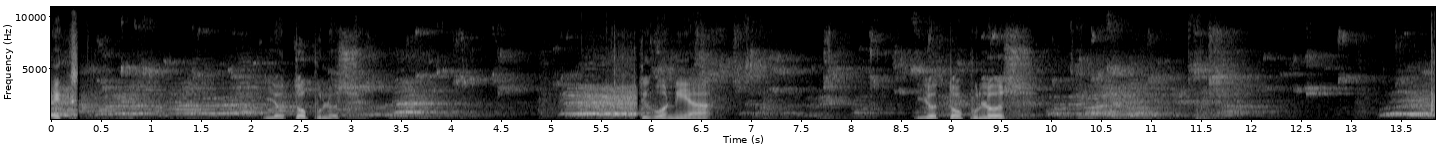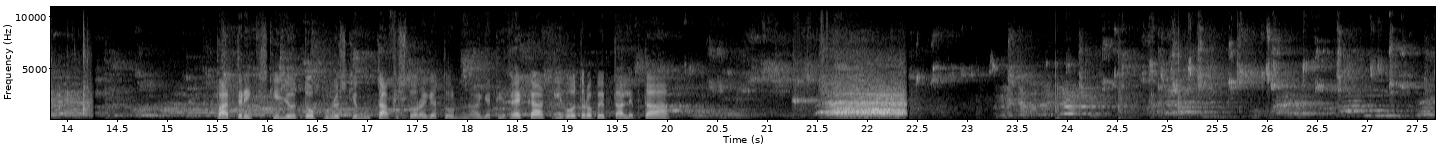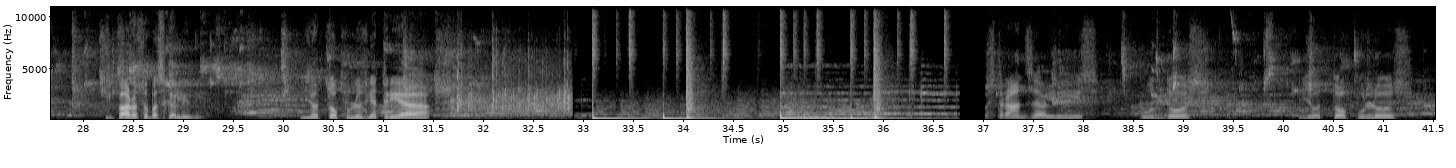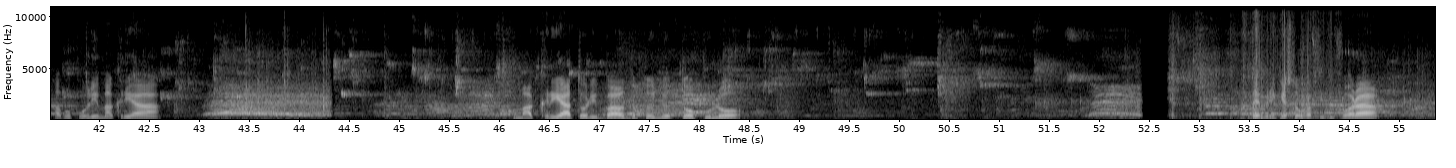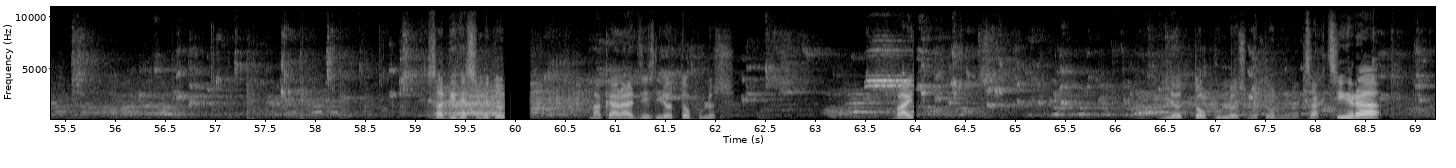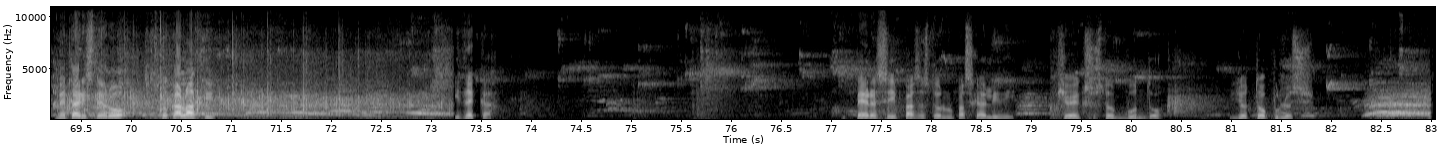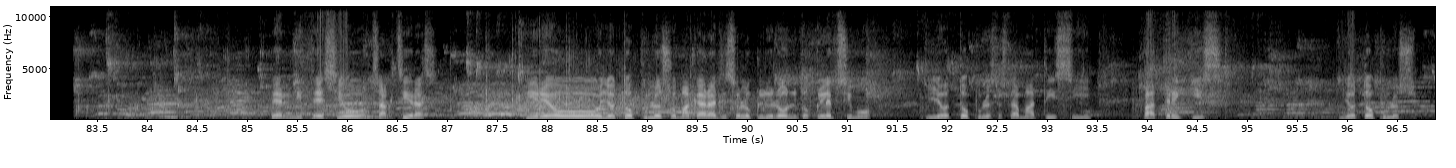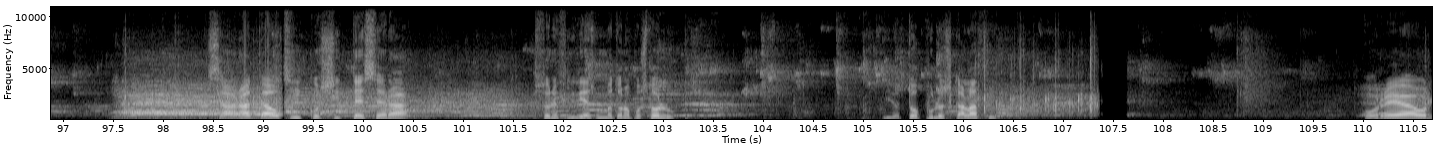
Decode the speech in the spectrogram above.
Εξ... Λιωτόπουλος. Στη γωνία Λιωτόπουλος. Πατρίκης και Λιωτόπουλος και Μουτάφης τώρα για, τον, για τη 10, λιγότερο από 7 λεπτά. Η μπάρα στο Πασχαλίδη. Λιωτόπουλος για τρία. Ο Στράντζαλης, Πούντος, Λιωτόπουλος, από πολύ μακριά. Μακριά το rebound από τον Λιωτόπουλο. Δεν βρήκε στόχο αυτή τη φορά. Σε αντίθεση με τον Μακαρατζής Λιωτόπουλος. Πάει Λιωτόπουλος με τον Τσαχτσίρα. Με τα αριστερό στο καλάθι. Η 10. Πέρασε η πάσα στον Πασχαλίδη. Πιο έξω στον Μπούντο. Λιωτόπουλος. Παίρνει θέση ο Τσαχτσίρας. Πήρε ο Λιωτόπουλος, ο Μακαρατζής ολοκληρώνει το κλέψιμο. Λιωτόπουλος θα σταματήσει. Πατρίκης. Λιωτόπουλος. 24 στον ευνηδιασμό με τον Αποστόλου. Λιωτόπουλος καλάθι. Ωραία. ο-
